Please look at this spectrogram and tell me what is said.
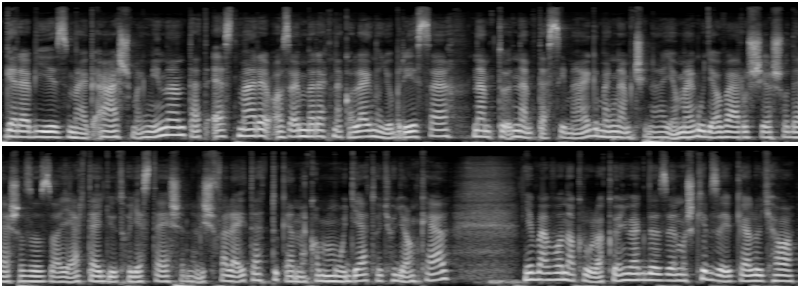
gerebjéz, meg ás, meg minden, tehát ezt már az embereknek a legnagyobb része nem, tő, nem teszi meg, meg nem csinálja meg. Ugye a városiasodás az azzal járt együtt, hogy ezt teljesen el is felejtettük, ennek a módját, hogy hogyan kell. Nyilván vannak róla könyvek, de azért most képzeljük el, hogyha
